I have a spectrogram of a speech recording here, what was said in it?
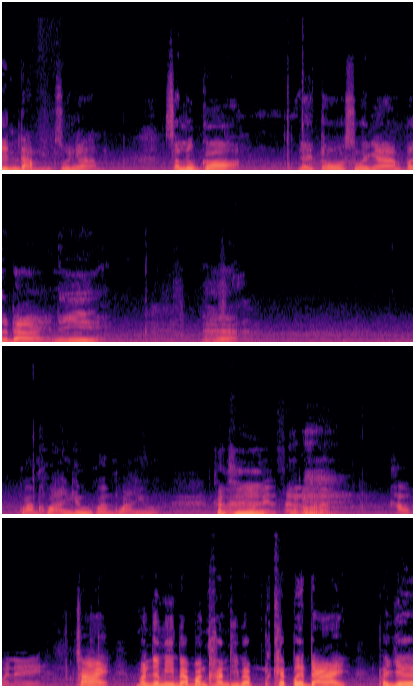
ดินดำสวยงาม สรุปก็ใหญ่โตสวยงามเปิดได้นี่นะฮะกว้างขวางอยู่กว้างขวางอยู่ ก็คือเป็นสลูปแบบเข้าไปใน ใช่ มันจะมีแบบบางคันที่แบบแค่เปิดได้เพเยอ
